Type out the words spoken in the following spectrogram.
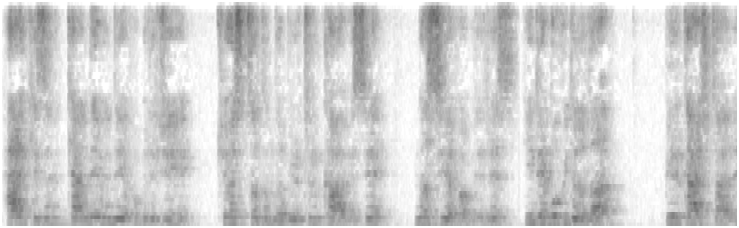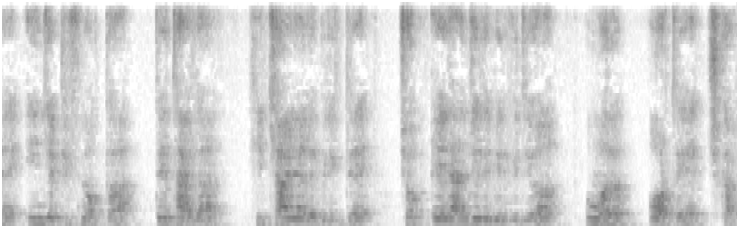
herkesin kendi evinde yapabileceği köz tadında bir Türk kahvesi nasıl yapabiliriz? Yine bu videoda birkaç tane ince püf nokta, detaylar, hikayelerle birlikte çok eğlenceli bir video umarım ortaya çıkar.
